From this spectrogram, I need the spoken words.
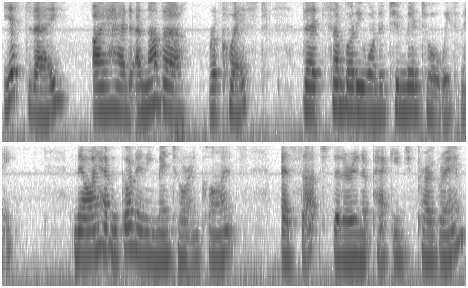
yesterday I had another request that somebody wanted to mentor with me. Now, I haven't got any mentoring clients as such that are in a package program.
